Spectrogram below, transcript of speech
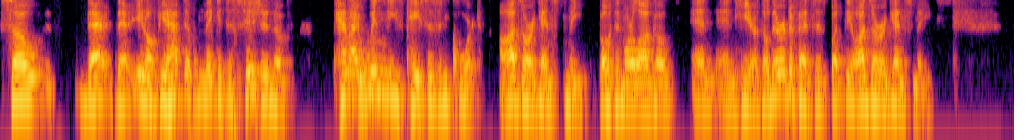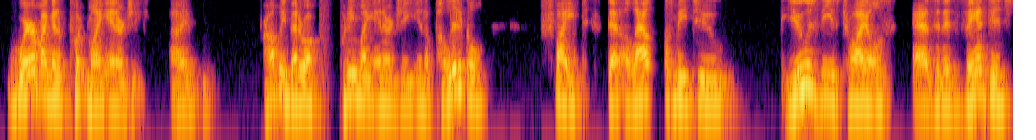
So that that you know, if you have to make a decision of can I win these cases in court? Odds are against me, both in Mar-Lago and and here. Though there are defenses, but the odds are against me. Where am I going to put my energy? I'm probably better off putting my energy in a political fight that allows me to use these trials as an advantage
